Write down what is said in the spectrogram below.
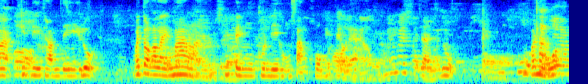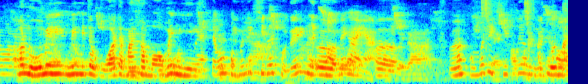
อะคิดดีทำดีลูก ไม่ต้องอะไรมากนะที่เป็นคนดีของสังคมพอแล้วเข้าใจไหมลูก เพราะหนูเพราะหนูมีมีมีแต่หัวแต่มันสมองไม่มีไง แต่ว่าผมไม่ได้คิดเลยผมได้เงินเออทองได้ไงอะ เออ เออ ผมไม่ได้คิดเรื่องเงินจูนใหม่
